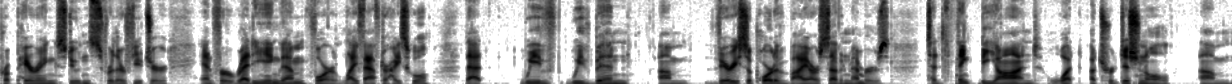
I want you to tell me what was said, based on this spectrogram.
preparing students for their future and for readying them for life after high school, that we've we've been um, very supportive by our seven members to think beyond what a traditional um,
